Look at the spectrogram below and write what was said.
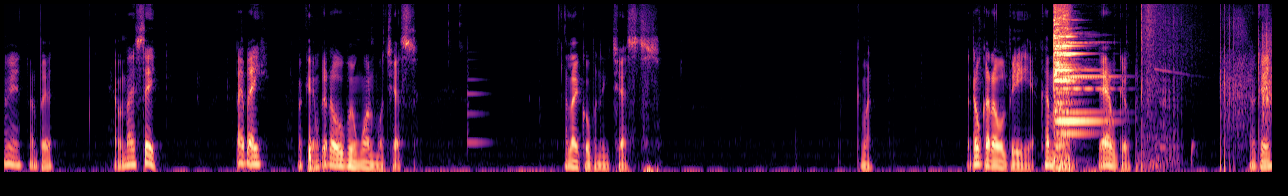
Okay, not bad. Have a nice day. Bye bye. Okay, I'm gonna open one more chest. I like opening chests. Come on. I don't got all day here. Come on. There we go. Okay.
